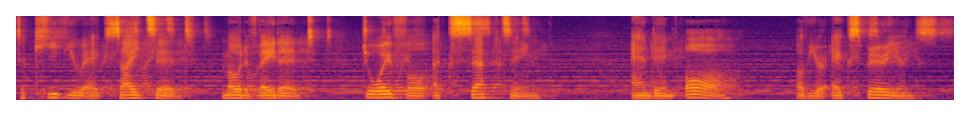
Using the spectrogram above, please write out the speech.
to keep you excited, motivated, joyful, accepting, and in awe of your experience.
